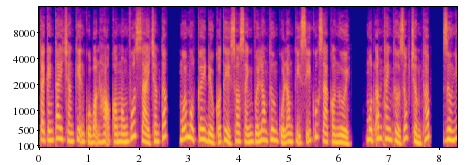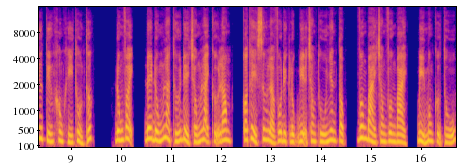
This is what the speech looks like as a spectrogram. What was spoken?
tại cánh tay tráng kiện của bọn họ có móng vuốt dài trăm tấc, mỗi một cây đều có thể so sánh với long thương của long kỵ sĩ quốc gia con người. Một âm thanh thở dốc trầm thấp, dường như tiếng không khí thổn thức. Đúng vậy, đây đúng là thứ để chống lại cự long, có thể xưng là vô địch lục địa trong thú nhân tộc, vương bài trong vương bài, bỉ mông cự thú.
